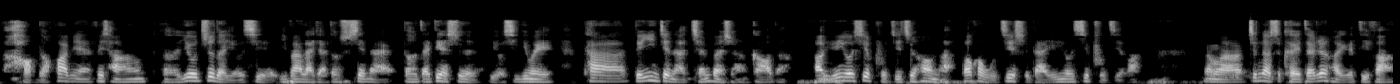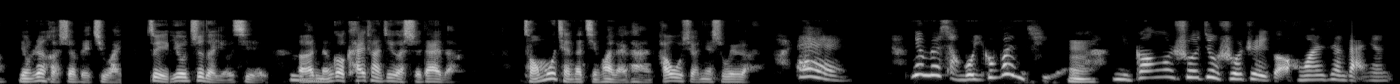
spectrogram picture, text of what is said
好的画面非常呃优质的游戏，一般来讲都是现在都是在电视游戏，因为它对硬件的成本是很高的啊。云游戏普及之后呢，包括五 G 时代，云游戏普及了，那么真的是可以在任何一个地方用任何设备去玩最优质的游戏，而能够开创这个时代的。从目前的情况来看，毫无悬念是微软。哎，你有没有想过一个问题？嗯，你刚刚说就说这个红外线感应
